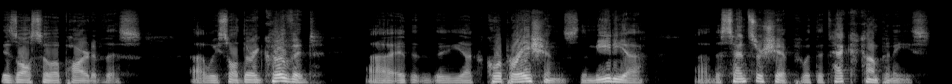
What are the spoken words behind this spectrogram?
is also a part of this. Uh, we saw during COVID, uh, the, uh, corporations, the media, uh, the censorship with the tech companies.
